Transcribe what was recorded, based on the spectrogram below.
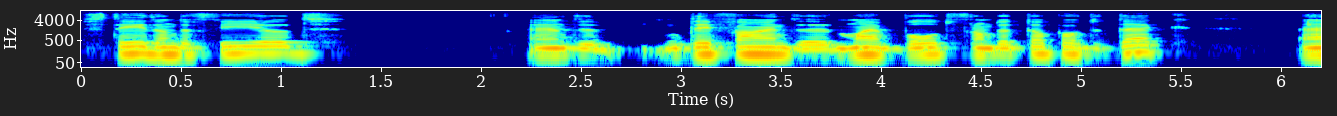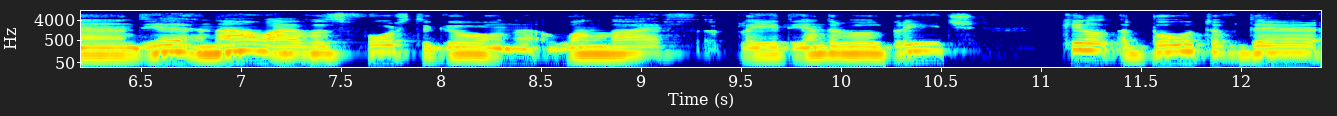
stayed on the field. And they find my bolt from the top of the deck. And yeah, now I was forced to go on one life, play the Underworld Breach, kill both of their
